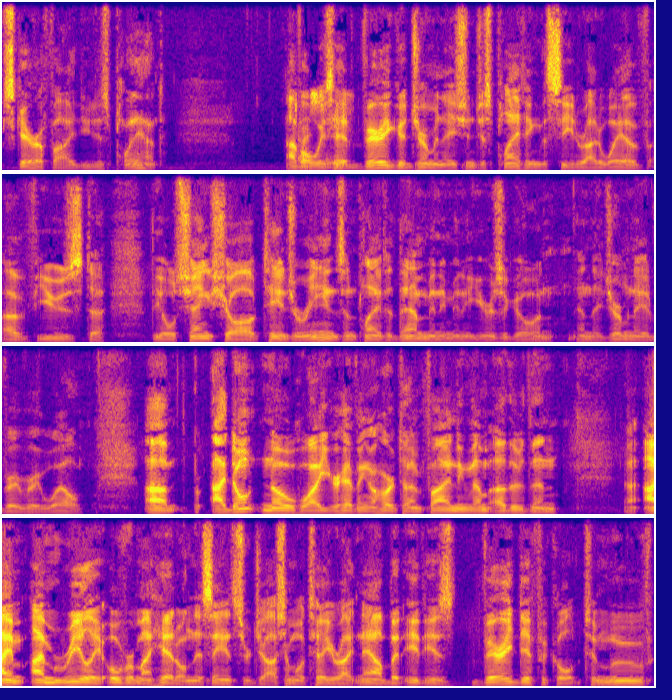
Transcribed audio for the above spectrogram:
scarified. You just plant. I've always had very good germination just planting the seed right away. I've I've used uh, the old Changsha tangerines and planted them many many years ago, and and they germinated very very well. Um, I don't know why you're having a hard time finding them, other than uh, I'm I'm really over my head on this answer, Josh. I'm going to tell you right now, but it is very difficult to move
